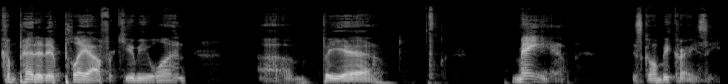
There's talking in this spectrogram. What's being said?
competitive play out for QB one. Um, but yeah, man, it's gonna be crazy.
